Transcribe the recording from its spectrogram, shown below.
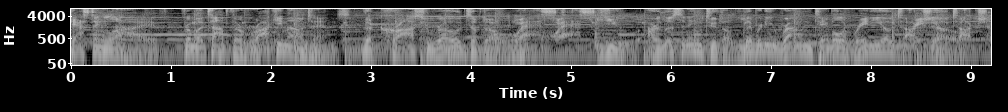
Broadcasting live from atop the Rocky Mountains, the crossroads of the West. West. You are listening to the Liberty Roundtable Radio Talk radio Show. Talk Show.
